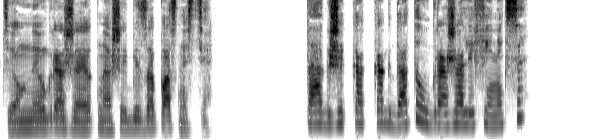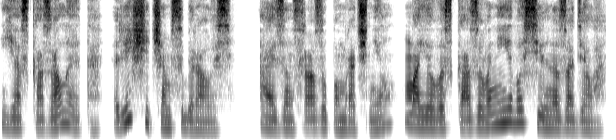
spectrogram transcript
Темные угрожают нашей безопасности. Так же, как когда-то угрожали фениксы? Я сказала это резче, чем собиралась. Айзен сразу помрачнел, мое высказывание его сильно задело.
